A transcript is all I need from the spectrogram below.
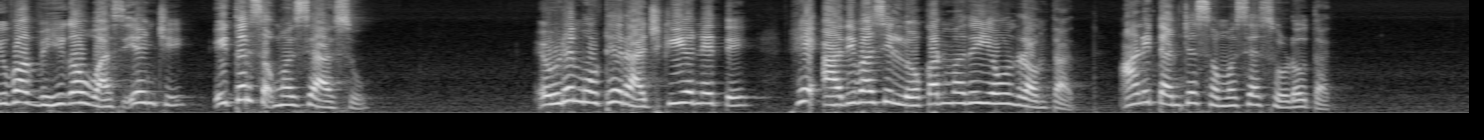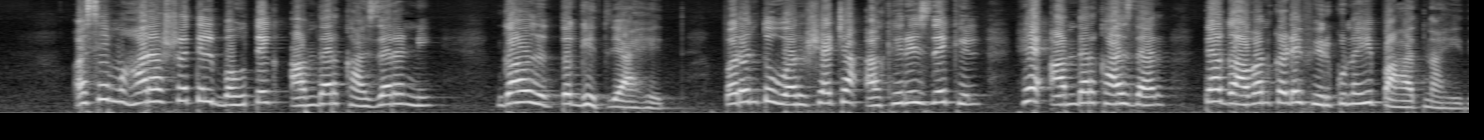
किंवा विहिगाव वासियांची इतर समस्या असो. एवढे मोठे राजकीय नेते हे आदिवासी लोकांमध्ये येऊन रमतात आणि त्यांच्या समस्या सोडवतात. असे महाराष्ट्रातील बहुतेक आमदार खासदारांनी गाव दत्तक घेतले आहेत परंतु वर्षाच्या अखेरीस देखील हे आमदार खासदार त्या गावांकडे फिरकूनही पाहत नाहीत.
